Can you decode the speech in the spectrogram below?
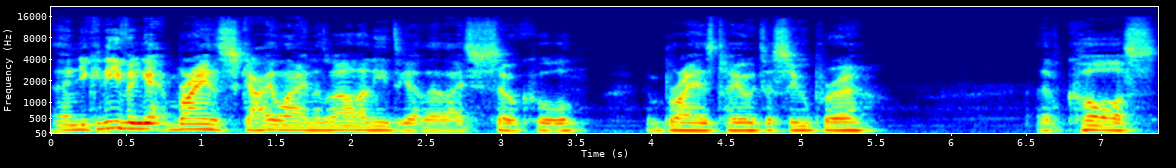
And you can even get Brian's Skyline as well. I need to get that. That's so cool. Brian's Toyota Supra. Of course,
